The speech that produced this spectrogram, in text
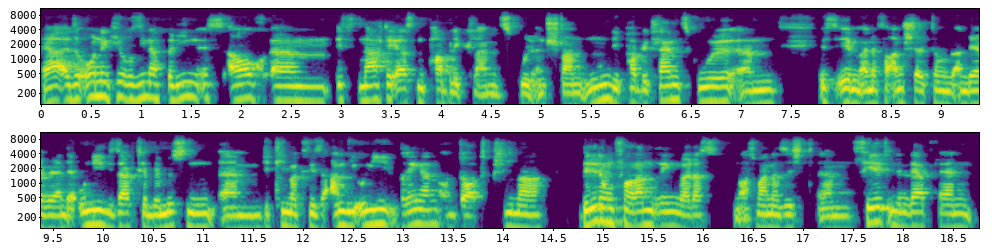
Ja, also ohne Kerosin nach Berlin ist auch ähm, ist nach der ersten Public Climate School entstanden. Die Public Climate School ähm, ist eben eine Veranstaltung, an der wir an der Uni gesagt haben, wir müssen ähm, die Klimakrise an die Uni bringen und dort Klimabildung voranbringen, weil das aus meiner Sicht ähm, fehlt in den Lehrplänen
